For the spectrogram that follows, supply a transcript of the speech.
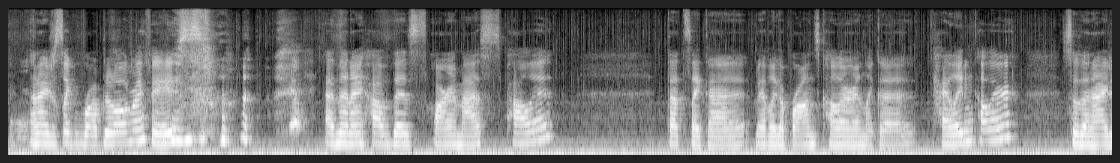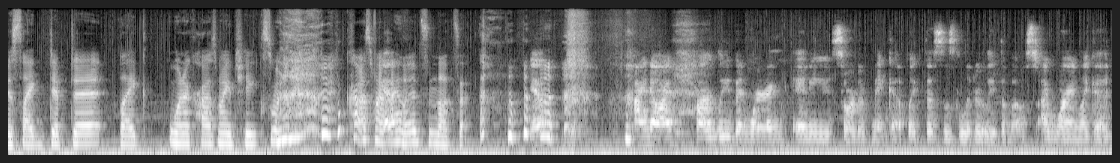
mm-hmm. and I just like rubbed it all over my face. yep. And then I have this RMS palette that's like a they have like a bronze color and like a highlighting color. So then I just like dipped it like went across my cheeks went across my yep. eyelids and that's it. yep. I know I've hardly been wearing any sort of makeup. Like this is literally the most. I'm wearing like a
